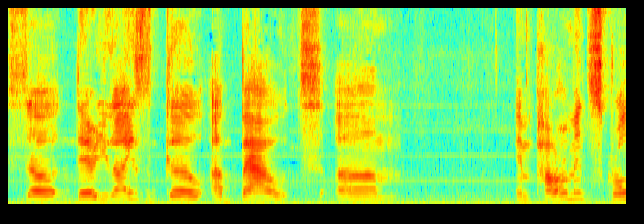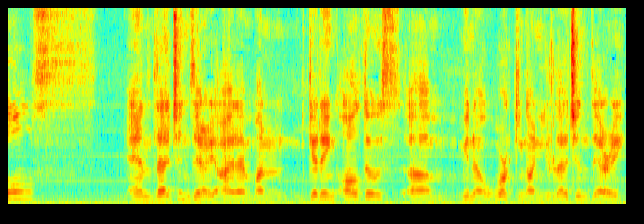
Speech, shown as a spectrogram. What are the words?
So there you guys go about um, empowerment scrolls and legendary item on getting all those um, you know working on your legendary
